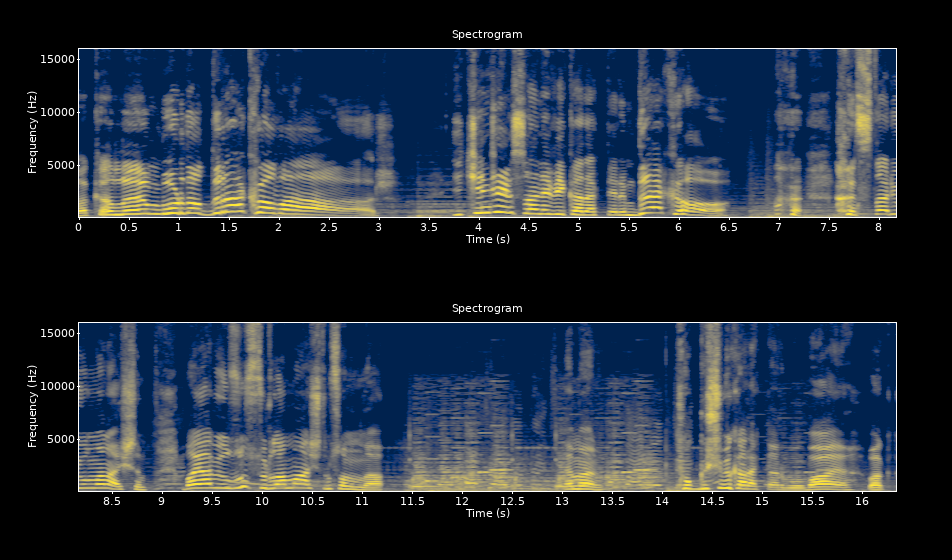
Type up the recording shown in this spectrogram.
Bakalım burada Draco var. İkinci efsanevi karakterim Draco. Star yolundan açtım. Bayağı bir uzun sürdü ama açtım sonunda. Hemen. Çok güçlü bir karakter bu. Baya bak.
